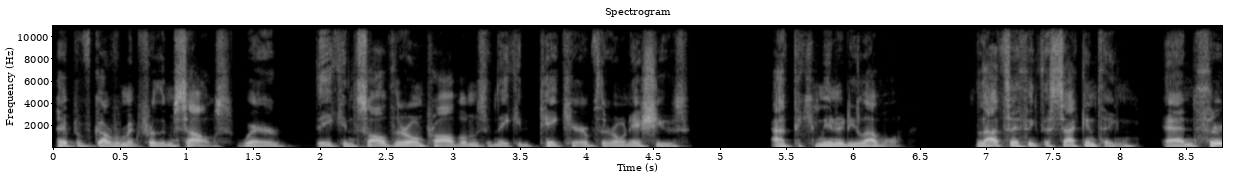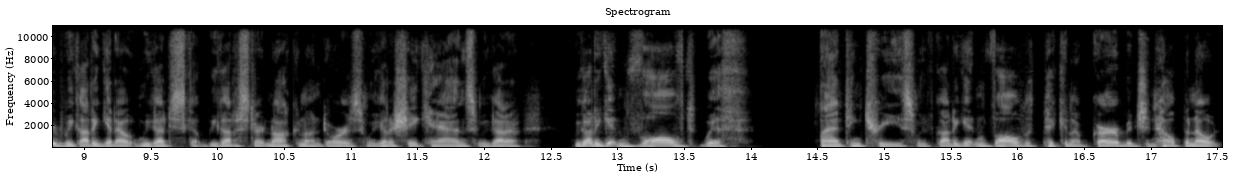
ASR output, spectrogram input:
type of government for themselves where they can solve their own problems and they can take care of their own issues at the community level. That's, I think, the second thing. And third, we got to get out and we got to we got to start knocking on doors. And we got to shake hands. And we got to we got to get involved with planting trees. We've got to get involved with picking up garbage and helping out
